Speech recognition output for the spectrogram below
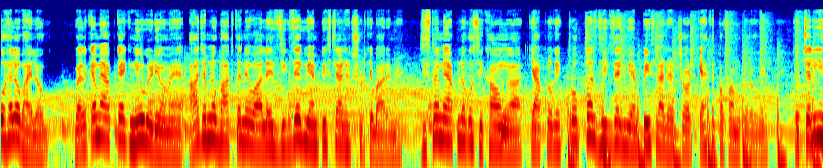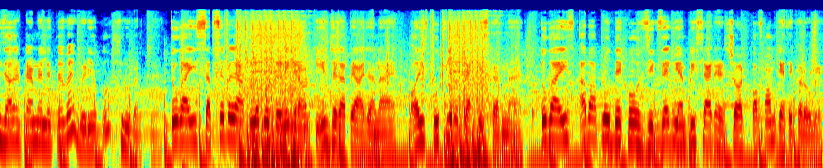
तो हेलो भाई लोग। वेलकम है आपका एक न्यू वीडियो में। आज हम लोग बात करने वाले जिगजैग वीएमपी स्लाइड हेडशॉट के बारे में, जिसमें मैं आप लोगों को सिखाऊँगा कि आप लोग एक proper zigzag VMP slide headshot कैसे परफॉर्म करोगे। तो चलिए ज़्यादा टाइम नहीं लेते हुए वीडियो को शुरू करते हैं। तो गाइस सबसे पहले आप लोग को ट्रेनिंग ग्राउंड की इस जगह पे आ जाना है और इस पुतले पर प्रैक्टिस करना है। तो गाइस अब आप लोग देखो zigzag VMP slide headshot perform कैसे करोगे।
